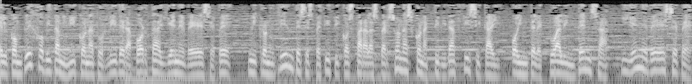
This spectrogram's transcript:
El complejo vitamínico Naturleader aporta INBSP, micronutrientes específicos para las personas con actividad física y, o intelectual intensa, INBSP.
